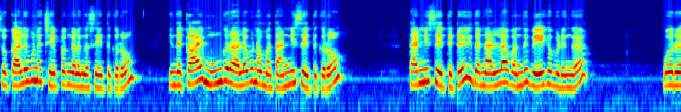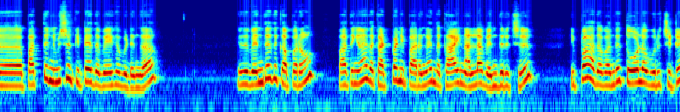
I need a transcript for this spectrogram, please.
ஸோ கழுவுன சேப்பங்கிழங்கை சேர்த்துக்கிறோம். இந்த காய் முங்குற அளவு நம்ம தண்ணி சேர்த்துக்கிறோம். தண்ணி சேர்த்துட்டு இதை நல்லா வந்து வேக விடுங்க. ஒரு பத்து நிமிஷம் கிட்டே இதை வேக விடுங்க. இது வெந்ததுக்கப்புறம் பார்த்தீங்கன்னா இதை கட் பண்ணி பாருங்கள் இந்த காய் நல்லா வெந்துருச்சு. இப்போ அதை வந்து தோலை உரிச்சிட்டு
